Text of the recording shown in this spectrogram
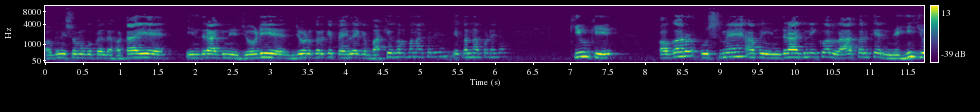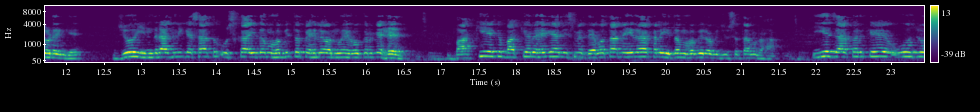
अग्निशोम को पहले हटाइए, इंद्राग्नि जोड़िए, जोड़ करके पहले एक वाक्य कल्पना करिए, ये करना पड़ेगा। क्योंकि अगर उसमें आप इंद्राग्नि को ला करके नहीं जोड़ेंगे, जो इंद्राग्नि के साथ उसका इदम हवि तो पहले अन्वय होकर के है बाकी एक वाक्य रह गया जिसमें देवता नहीं रहा खाली इदम हवीर अभिजुषताम रहा। ये जाकर के वो जो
